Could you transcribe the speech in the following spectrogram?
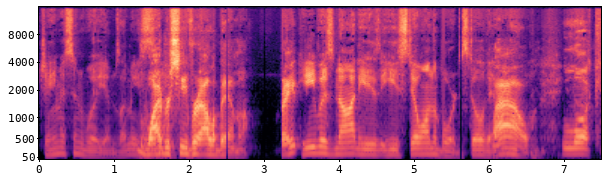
Jameson Williams. Let me wide receiver, Alabama, right? He was not. He's he's still on the board. Still available. Wow. Look,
